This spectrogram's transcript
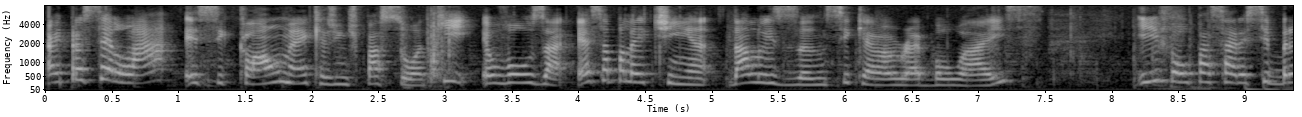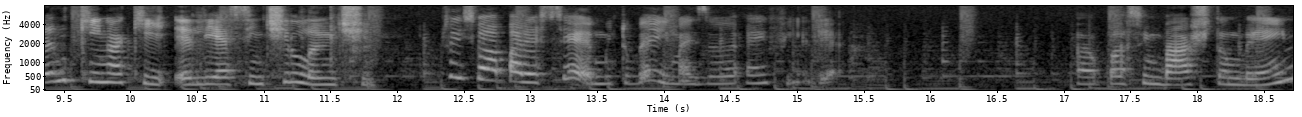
Aí pra selar esse clown, né, que a gente passou aqui, eu vou usar essa paletinha da Luisance, que é a Rebel Eyes. E vou passar esse branquinho aqui, ele é cintilante. Não sei se vai aparecer muito bem, mas é, enfim, ele é. Aí eu passo embaixo também.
